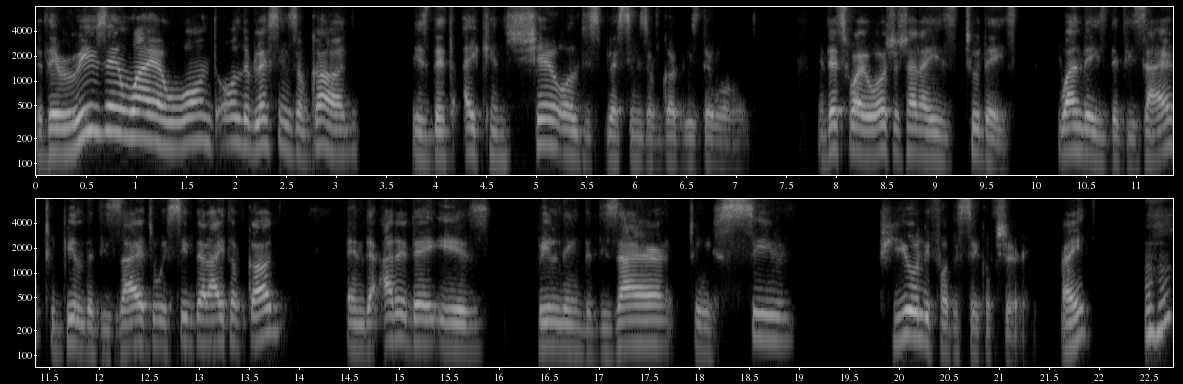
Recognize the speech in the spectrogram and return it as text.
The reason why I want all the blessings of God is that I can share all these blessings of God with the world. And that's why Rosh Hashanah is two days. One day is the desire to build the desire to receive the light of God, and the other day is building the desire to receive purely for the sake of sharing, right? Mhm.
